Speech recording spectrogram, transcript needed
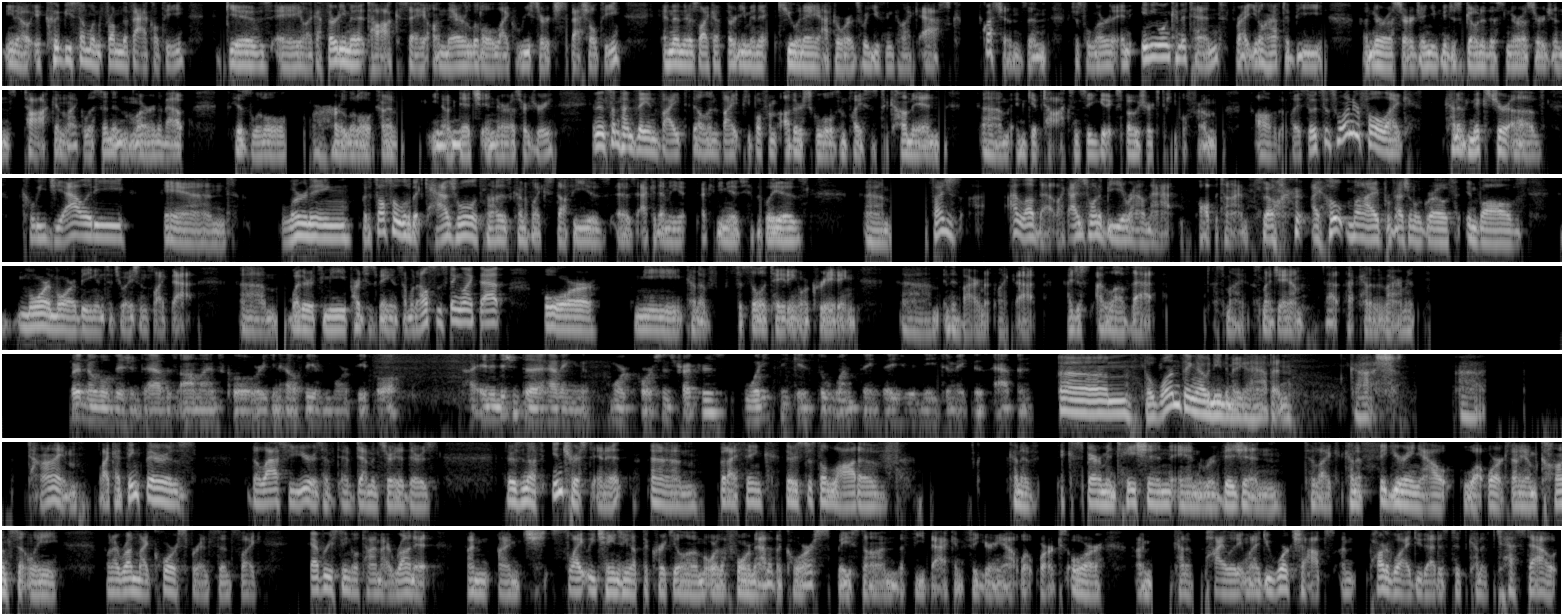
you know it could be someone from the faculty gives a like a 30 minute talk say on their little like research specialty and then there's like a 30 minute q&a afterwards where you can like ask questions and just learn and anyone can attend right you don't have to be a neurosurgeon you can just go to this neurosurgeon's talk and like listen and learn about his little or her little kind of you know niche in neurosurgery. And then sometimes they invite they'll invite people from other schools and places to come in um, and give talks, and so you get exposure to people from all over the place. So it's this wonderful like kind of mixture of collegiality and learning, but it's also a little bit casual. It's not as kind of like stuffy as as academia academia typically is. Um, so I just I love that. Like I just want to be around that all the time. So I hope my professional growth involves more and more being in situations like that. Um, whether it's me participating in someone else's thing like that or me kind of facilitating or creating um, an environment like that. I just I love that. That's my that's my jam. That that kind of environment. What a noble vision to have this online school where you can help even more people. Uh, in addition to having more course instructors, what do you think is the one thing that you would need to make this happen? Um, the one thing I would need to make it happen, gosh, uh, time. Like I think there's the last few years have, have demonstrated there's there's enough interest in it, um, but I think there's just a lot of kind of experimentation and revision to like kind of figuring out what works. I mean, I'm constantly when I run my course, for instance, like every single time I run it, I'm I'm ch- slightly changing up the curriculum or the format of the course based on the feedback and figuring out what works. Or I'm kind of piloting when I do workshops. I'm part of why I do that is to kind of test out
